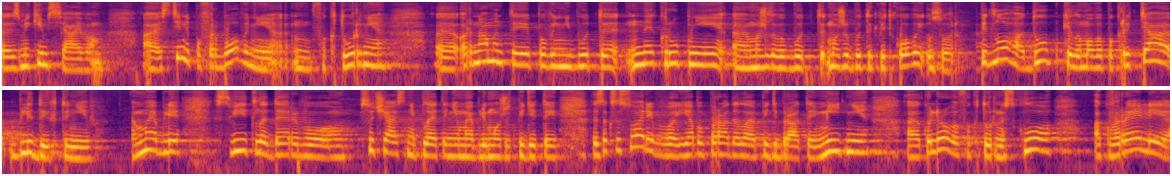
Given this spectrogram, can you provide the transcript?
е, з м'яким сяйвом. Е, Стіни пофарбовані, фактурні. Орнаменти повинні бути не крупні, можливо, може бути квітковий узор. Підлога, дуб, килимове покриття блідих тонів. Меблі, світле дерево, сучасні плетені меблі можуть підійти. З аксесуарів я би порадила підібрати мідні, е, кольорове фактурне скло, акварелі,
